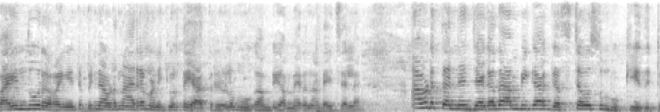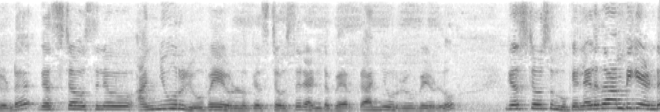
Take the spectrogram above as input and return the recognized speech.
ബൈന്ദൂർ ഇറങ്ങിയിട്ട് പിന്നെ അവിടെ നിന്ന് അരമണിക്കൂറത്തെ യാത്രയുള്ളൂ. മൂകാംബിക അമ്മേരെ നടയിച്ചല്ല അവിടെ തന്നെ ജഗദാംബിക ഗസ്റ്റ് ഹൗസും ബുക്ക് ചെയ്തിട്ടുണ്ട്. ഗസ്റ്റ് ഹൗസിന് അഞ്ഞൂറ് രൂപയേ ഉള്ളൂ ഗസ്റ്റ് ഹൗസ് രണ്ട് പേർക്ക് അഞ്ഞൂറ് രൂപയേ ഉള്ളൂ. ഗസ്റ്റ് ഹൗസും ബുക്ക് ലളിതാംബികയുണ്ട്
